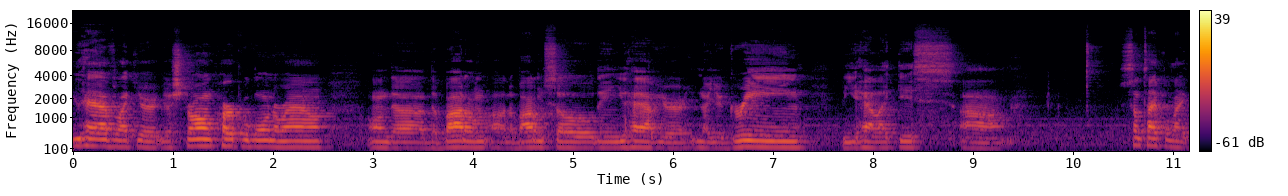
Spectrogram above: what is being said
you have like your, your strong purple going around on the the bottom uh, the bottom sole. Then you have your you know your green. Then you have like this. Um, some type of like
